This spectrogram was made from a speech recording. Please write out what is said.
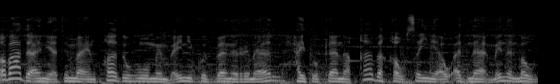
وبعد أن يتم إنقاذه من بين كثبان الرمال حيث كان قاب قوسين أو أدنى من الموت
